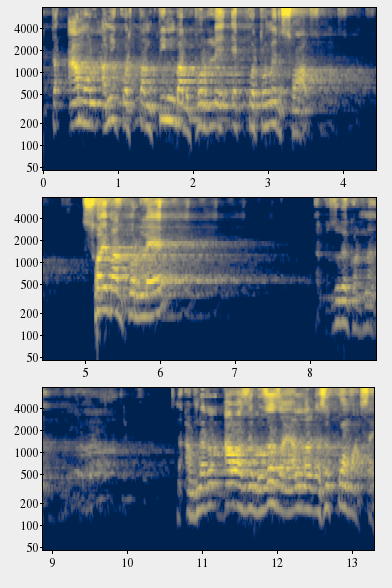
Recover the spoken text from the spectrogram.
একটা আমল আমি করতাম তিনবার পড়লে এক কতমের সব ছয়বার পড়লে জুড়ে কর না? আপনার আওয়াজে বোঝা যায় আল্লাহর কাছে কম আছে।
